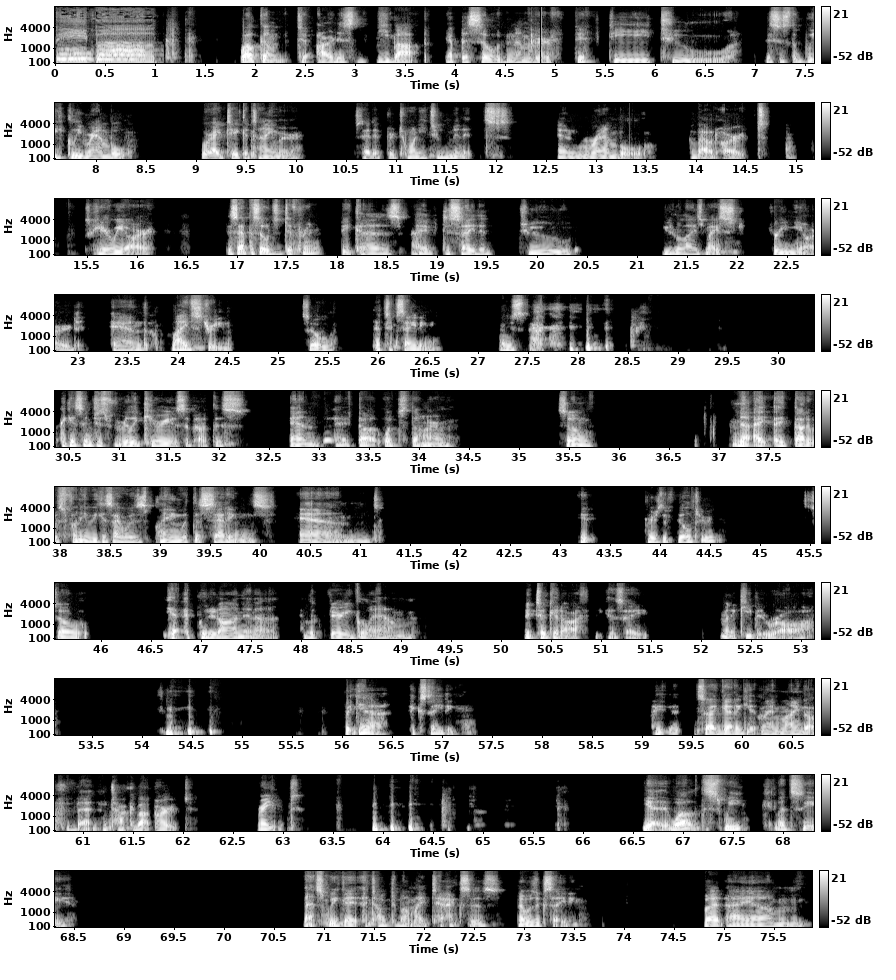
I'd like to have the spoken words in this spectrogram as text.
Bebop. Welcome to Artist Bebop episode number 52. This is the weekly ramble where I take a timer, set it for 22 minutes, and ramble about art. So here we are. This episode's different because I've decided to utilize my StreamYard and live stream. So that's exciting. I was I guess I'm just really curious about this. And I thought, what's the harm? So, no, I, I thought it was funny because I was playing with the settings and it there's a filter. So, yeah, I put it on and uh, it looked very glam. I took it off because I, I'm to keep it raw. but yeah, exciting. I, so I got to get my mind off of that and talk about art, right? yeah. Well, this week, let's see. Last week I, I talked about my taxes. That was exciting, but I um,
